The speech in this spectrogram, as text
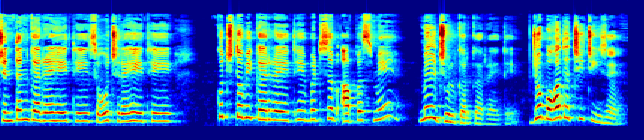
चिंतन कर रहे थे, सोच रहे थे, कुछ तो भी कर रहे थे बट सब आपस में मिलजुल कर कर रहे थे, जो बहुत अच्छी चीज़ है।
